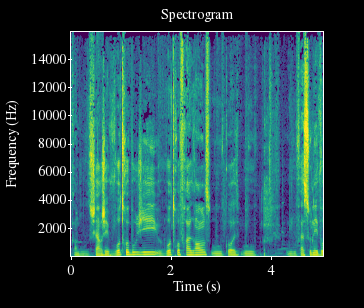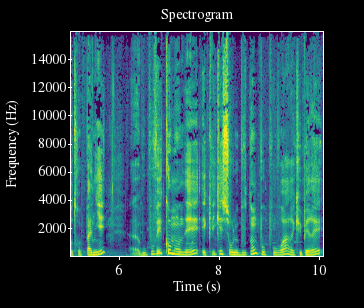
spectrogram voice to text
quand vous chargez votre bougie, votre fragrance, ou vous, vous, vous façonnez votre panier, euh, vous pouvez commander et cliquer sur le bouton pour pouvoir récupérer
